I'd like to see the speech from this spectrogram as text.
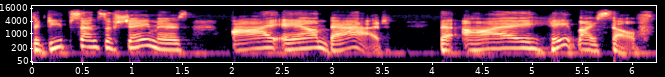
The deep sense of shame is I am bad, that I hate myself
